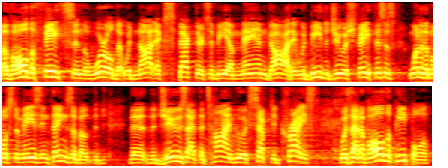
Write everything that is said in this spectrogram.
Of all the faiths in the world that would not expect there to be a man God, it would be the Jewish faith. This is one of the most amazing things about the, the, the, Jews at the time who accepted Christ was that of all the people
